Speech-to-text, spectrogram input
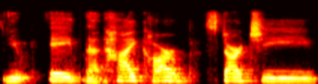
you ate that high carb, starchy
